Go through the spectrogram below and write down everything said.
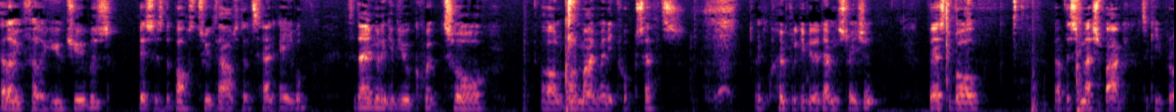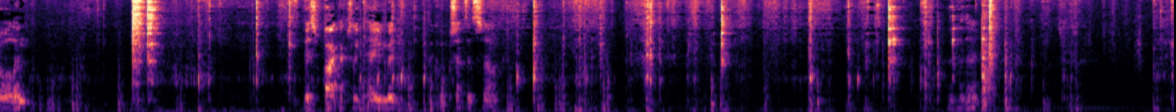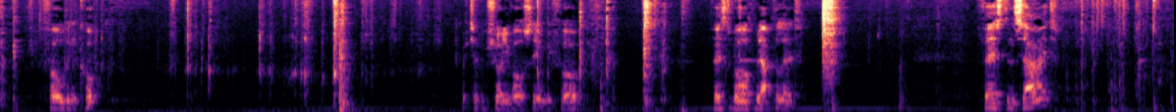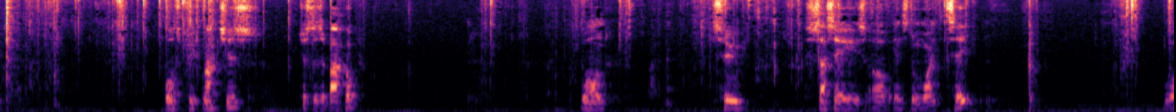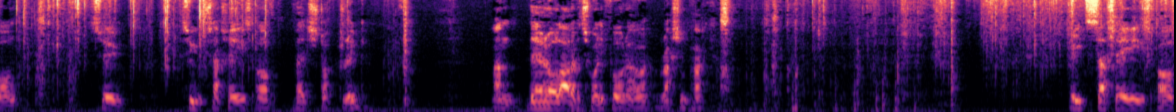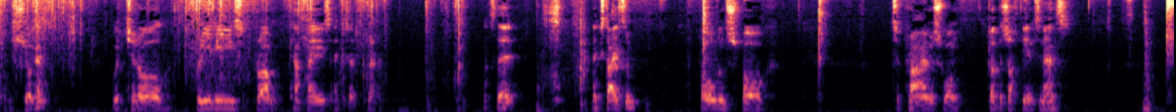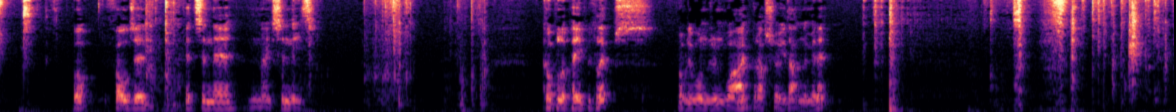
Hello fellow YouTubers, this is the Boss 2010 Able. Today I'm going to give you a quick tour on one of my many cook sets and hopefully give you a demonstration. First of all, we have this mesh bag to keep it all in. This bag actually came with the cook set itself. Over there. Folding cup. Which I'm sure you've all seen before. First of all, we have the lid. First inside, waterproof matches, just as a backup. One, two sachets of instant white tea. One, two, two sachets of veg stock drink. And they're all out of a 24 hour ration pack. Eight sachets of sugar, which are all freebies from cafes, etc. That's it. Next item, fold and spork to Primus one. Got this off the internet. But folds in, fits in there nice and neat. Couple of paper clips, probably wondering why, but I'll show you that in a minute.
